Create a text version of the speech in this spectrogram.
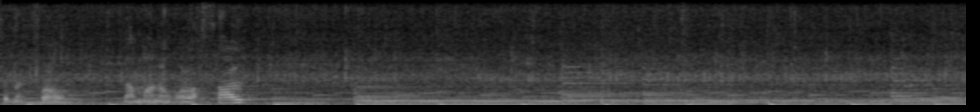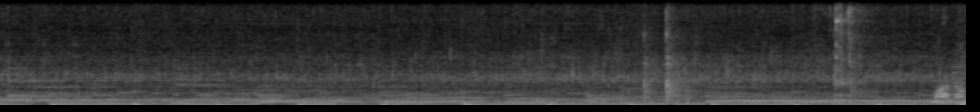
se me fue la mano con la sal. Bueno,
